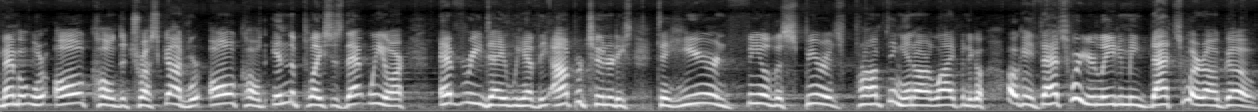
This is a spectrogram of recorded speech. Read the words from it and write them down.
Man, but we're all called to trust God. We're all called in the places that we are. Every day we have the opportunities to hear and feel the Spirit's prompting in our life and to go, okay, that's where you're leading me. That's where I'll go.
